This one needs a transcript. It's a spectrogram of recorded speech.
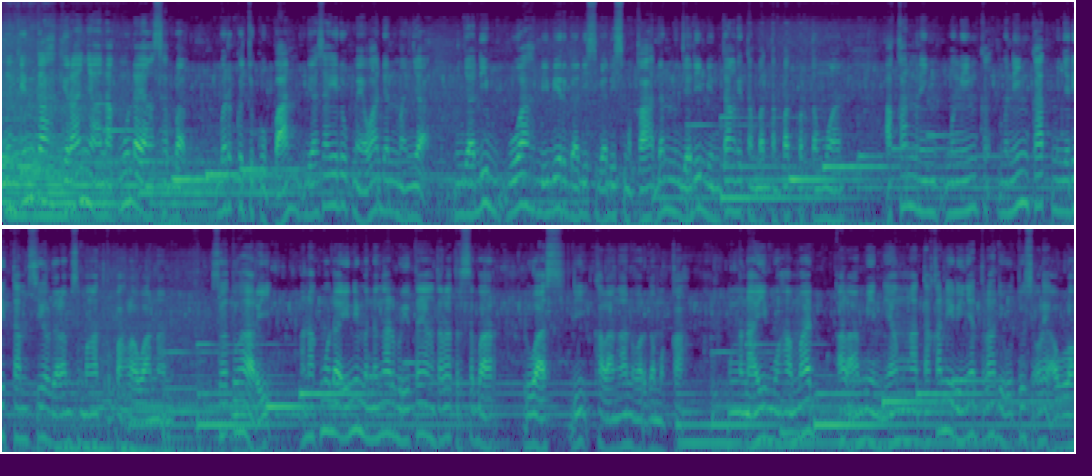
Mungkinkah kiranya anak muda yang sebab berkecukupan biasa hidup mewah dan manja menjadi buah bibir gadis-gadis Mekah dan menjadi bintang di tempat-tempat pertemuan akan meningkat menjadi tamsil dalam semangat kepahlawanan. Suatu hari, anak muda ini mendengar berita yang telah tersebar luas di kalangan warga Mekah mengenai Muhammad Al-Amin yang mengatakan dirinya telah diutus oleh Allah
